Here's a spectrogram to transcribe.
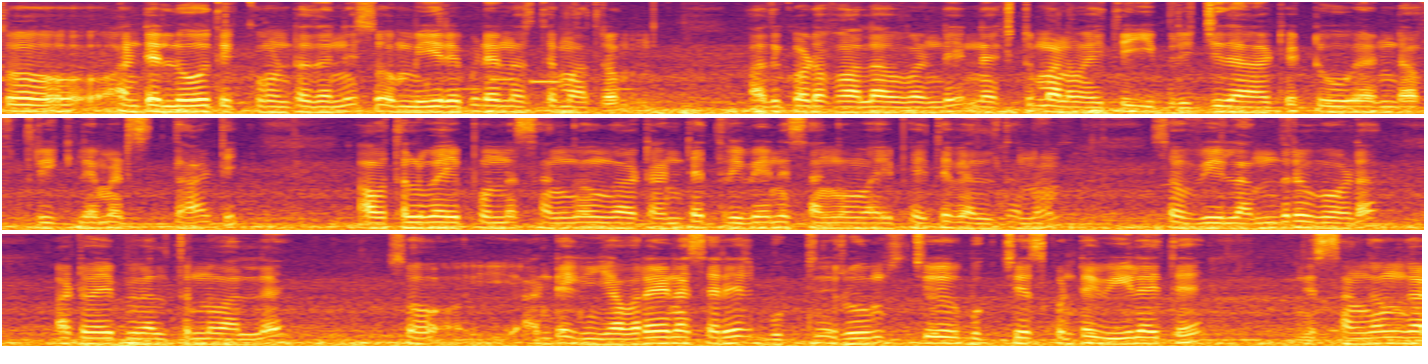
సో అంటే లోతు ఎక్కువ ఉంటుందని. సో మీరు ఎప్పుడైనా వస్తే మాత్రం అది కూడా ఫాలో అవ్వండి. నెక్స్ట్ మనం అయితే ఈ బ్రిడ్జ్ దాటి two and half three kilometres దాటి అవతల వైపు ఉన్న సంఘం కాబట్టి అంటే త్రివేణి సంఘం వైపు అయితే వెళ్తున్నాం. సో వీళ్ళందరూ కూడా అటువైపు వెళ్తున్న వాళ్ళే. సో అంటే ఎవరైనా సరే బుక్ రూమ్స్ బుక్ చేసుకుంటే వీలైతే సంఘంగా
